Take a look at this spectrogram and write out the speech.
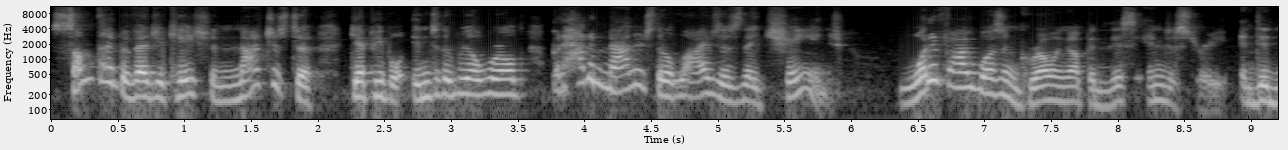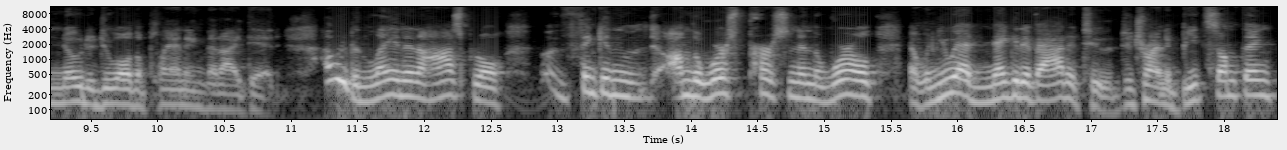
some type of education, not just to get people into the real world, but how to manage their lives as they change what if I wasn't growing up in this industry and didn't know to do all the planning that I did? I would have been laying in a hospital thinking I'm the worst person in the world. And when you add negative attitude to trying to beat something,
